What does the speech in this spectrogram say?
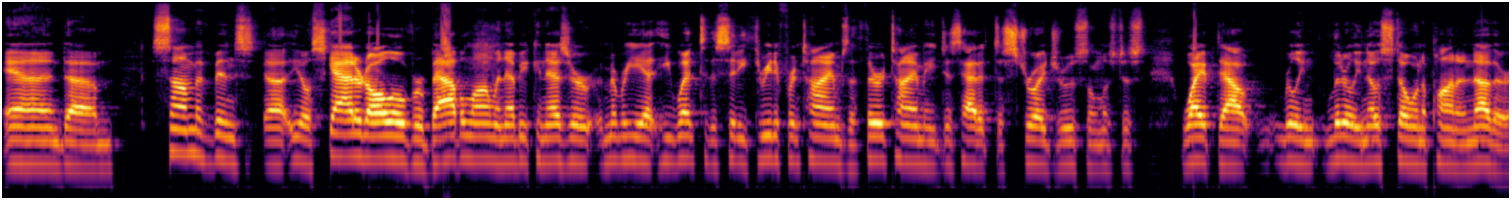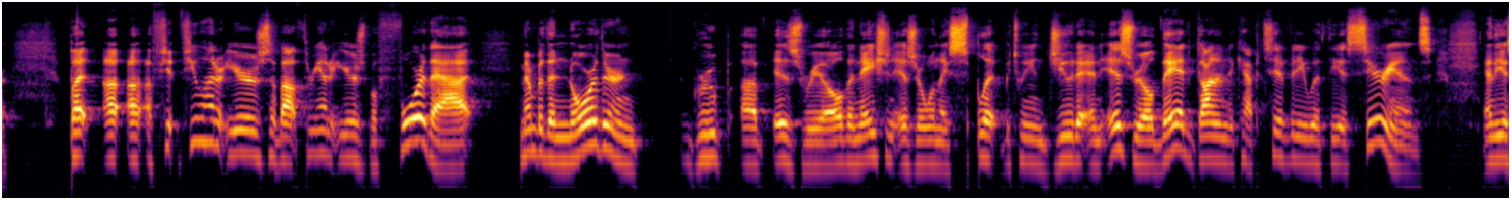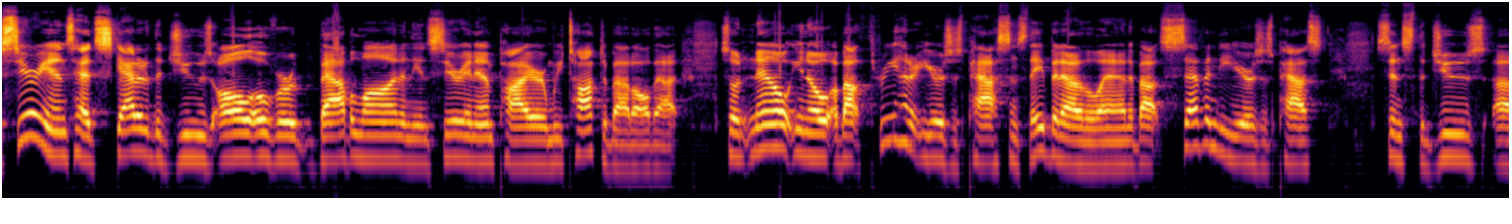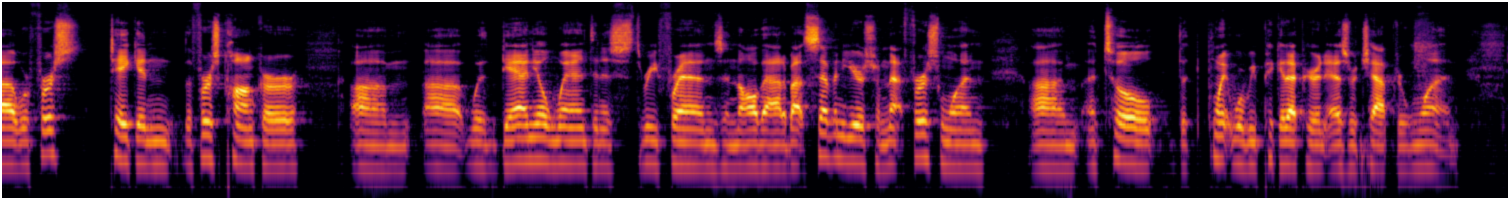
And um, some have been, uh, you know, scattered all over Babylon when Nebuchadnezzar, remember he, had, he went to the city three different times. The third time he just had it destroyed. Jerusalem was just wiped out, really, literally no stone upon another. But a, a few, few hundred years, about 300 years before that, remember the northern group of Israel, the nation Israel, when they split between Judah and Israel, they had gone into captivity with the Assyrians. And the Assyrians had scattered the Jews all over Babylon and the Assyrian Empire, and we talked about all that. So now, you know, about 300 years has passed since they've been out of the land. About 70 years has passed since the Jews uh, were first taken, the first conqueror um, uh, with Daniel went and his three friends and all that, about seven years from that first one um, until the point where we pick it up here in Ezra chapter 1.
